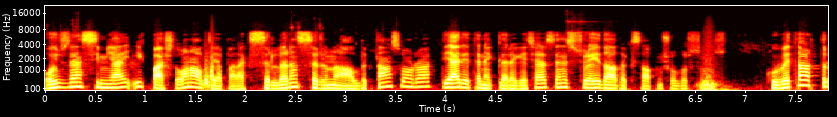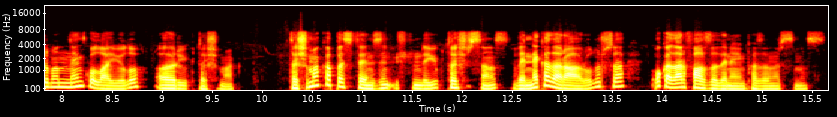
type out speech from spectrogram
O yüzden simyayı ilk başta 16 yaparak sırların sırrını aldıktan sonra diğer yeteneklere geçerseniz süreyi daha da kısaltmış olursunuz. Kuvveti arttırmanın en kolay yolu ağır yük taşımak. Taşıma kapasitenizin üstünde yük taşırsanız ve ne kadar ağır olursa o kadar fazla deneyim kazanırsınız.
